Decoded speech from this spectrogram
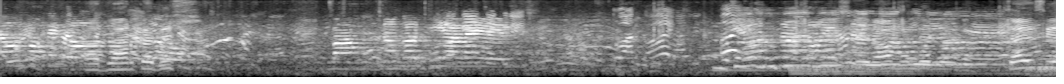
એના મમ્મી આ દ્વારકાધીશ બાપુનગરથી આવે જય શ્રી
